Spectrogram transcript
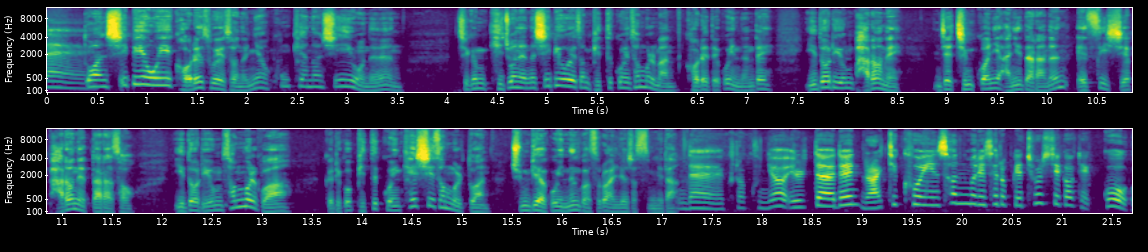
네. 또한 CBOE 거래소에서는요, 콩캐넌 CEO는 지금 기존에는 CBO에선 비트코인 선물만 거래되고 있는데 이더리움 발언에 이제 증권이 아니다라는 SEC의 발언에 따라서 이더리움 선물과 그리고 비트코인 캐시 선물 또한 준비하고 있는 것으로 알려졌습니다. 네, 그렇군요. 일단은 라이트코인 선물이 새롭게 출시가 됐고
